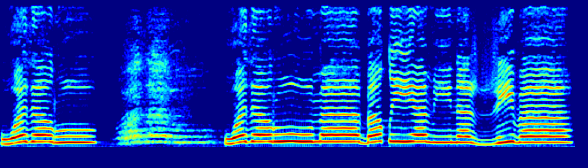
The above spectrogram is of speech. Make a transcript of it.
وذروا وذروا ما بقي من الربا.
